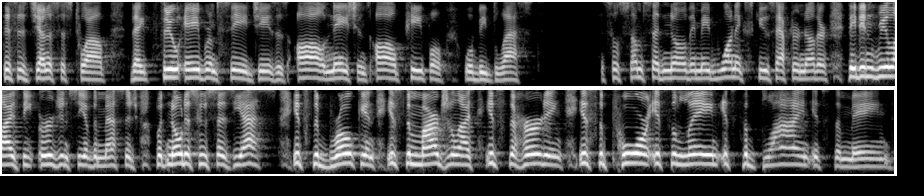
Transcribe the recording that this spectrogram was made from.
This is Genesis 12, that through Abram's seed, Jesus, all nations, all people will be blessed. And so some said no. They made one excuse after another. They didn't realize the urgency of the message. But notice who says yes. It's the broken, it's the marginalized, it's the hurting, it's the poor, it's the lame, it's the blind, it's the maimed.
